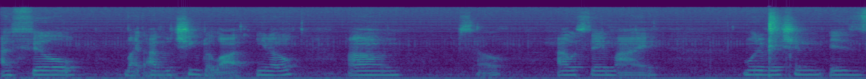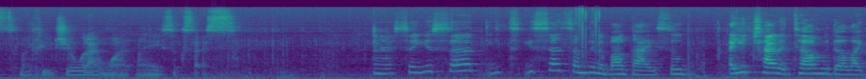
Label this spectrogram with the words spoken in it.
I feel like I've achieved a lot, you know? Um, so I would say my motivation is my future, what I want, my success. So you said you, you said something about guys. So are you trying to tell me that like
